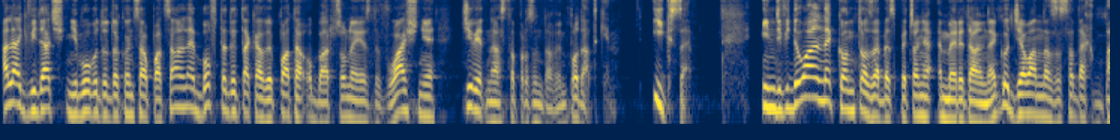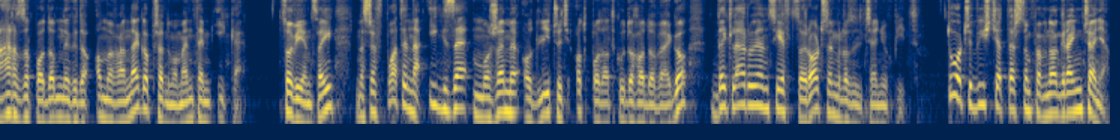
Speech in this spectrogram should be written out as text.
ale jak widać nie byłoby to do końca opłacalne, bo wtedy taka wypłata obarczona jest właśnie 19% podatkiem. XE. Indywidualne konto zabezpieczenia emerytalnego działa na zasadach bardzo podobnych do omawianego przed momentem IKE. Co więcej, nasze wpłaty na IGZE możemy odliczyć od podatku dochodowego, deklarując je w corocznym rozliczeniu PIT. Tu oczywiście też są pewne ograniczenia.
